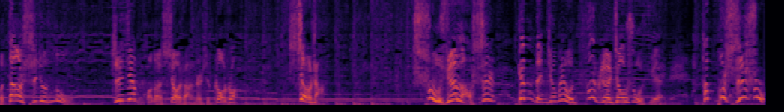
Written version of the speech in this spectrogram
我当时就怒了，直接跑到校长那去告状。校长，数学老师根本就没有资格教数学，他不识数。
